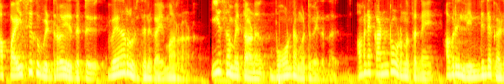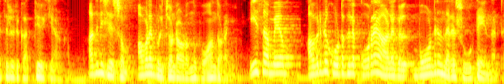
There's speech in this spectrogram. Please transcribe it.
ആ പൈസയൊക്കെ വിഡ്രോ ചെയ്തിട്ട് വേറൊരുത്തിന് കൈമാറാണ്. ഈ സമയത്താണ് ബോണ്ട് അങ്ങോട്ട് വരുന്നത്. അവനെ കണ്ട ഉടനെ തന്നെ അവർ ലിൻഡിന്റെ കഴുത്തിൽ ഒരു കത്തി വയ്ക്കുകയാണ് അതിനുശേഷം അവളെ വിളിച്ചോണ്ട് അവിടെ നിന്ന് പോകാൻ തുടങ്ങി. ഈ സമയം അവരുടെ കൂട്ടത്തിലെ കുറെ ആളുകൾ ബോണ്ടിന് നേരെ ഷൂട്ട് ചെയ്യുന്നുണ്ട്.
